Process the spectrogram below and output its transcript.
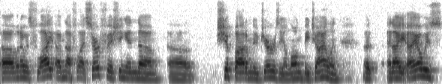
uh, when I was fly. I'm not fly surf fishing in um, uh, Ship Bottom, New Jersey, on Long Beach Island. And I, I always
